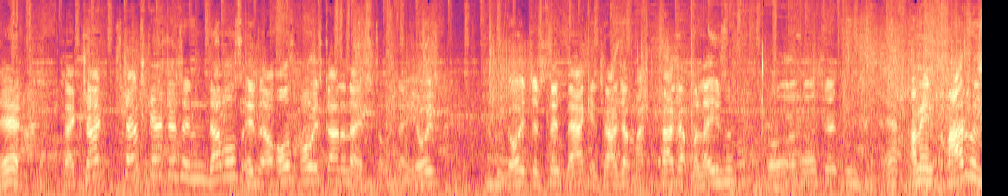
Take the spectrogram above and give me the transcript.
Yeah. Like Chuck, Chuck's characters in doubles is always kind of nice. So that you always, always just sit back and charge up my charge up my laser, all that whole shit. Yeah. I mean, Cloud was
